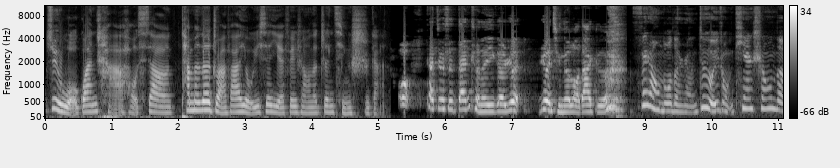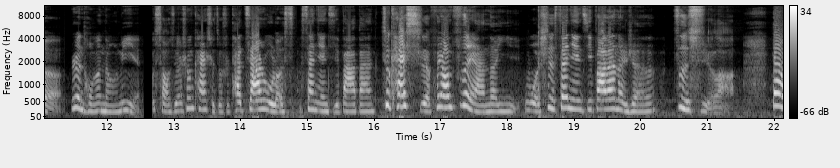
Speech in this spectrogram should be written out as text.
据我观察，好像他们的转发有一些也非常的真情实感。哦，他就是单纯的一个热热情的老大哥。非常多的人就有一种天生的认同的能力。小学生开始就是他加入了三年级八班，就开始非常自然的以我是三年级八班的人自诩了。但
